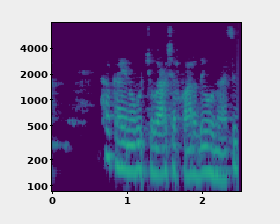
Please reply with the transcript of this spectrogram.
halkaa inoogu jooga casharku arday u mahadsan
